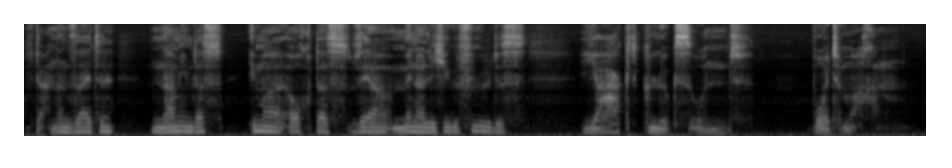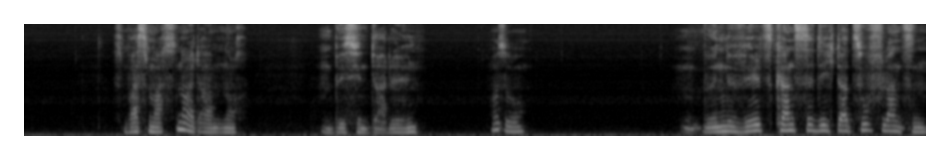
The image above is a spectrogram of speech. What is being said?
Auf der anderen Seite nahm ihm das immer auch das sehr männerliche Gefühl des Jagdglücks und Beutemachen. Was machst du heute Abend noch? Ein bisschen daddeln. Ach so. Wenn du willst, kannst du dich dazu pflanzen.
